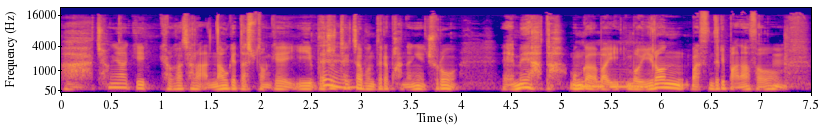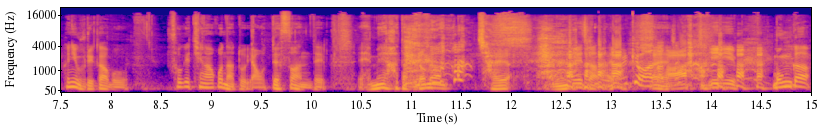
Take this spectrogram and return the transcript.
아 청약이 결과 잘 안 나오겠다 싶던 게 이 무주택자분들의 반응이 주로 애매하다 뭔가 음. 막뭐 이런 말씀들이 많아서 음. 흔히 우리가 뭐 소개팅 하고 나도 야 어땠어 하는데 애매하다 이러면 잘 안 되잖아요. 왜 이렇게 와닿죠? 네. 이 뭔가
